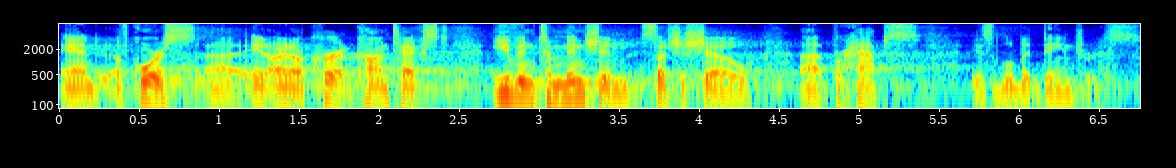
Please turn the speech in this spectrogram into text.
And of course, uh, in, in, our current context, even to mention such a show perhaps is a little bit dangerous.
